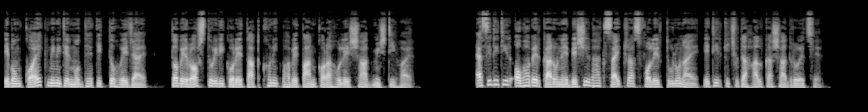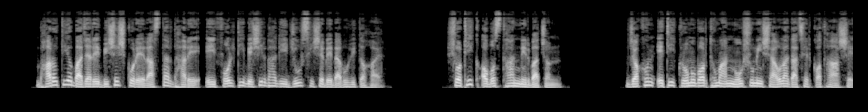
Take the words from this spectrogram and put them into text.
এবং কয়েক মিনিটের মধ্যে তিক্ত হয়ে যায়, তবে রস তৈরি করে তাৎক্ষণিকভাবে পান করা হলে স্বাদ মিষ্টি হয়। অ্যাসিডিটির অভাবের কারণে বেশিরভাগ সাইট্রাস ফলের তুলনায় এটির কিছুটা হালকা স্বাদ রয়েছে। ভারতীয় বাজারে বিশেষ করে রাস্তার ধারে এই ফলটি বেশিরভাগই জুস হিসেবে ব্যবহৃত হয়। সঠিক অবস্থান নির্বাচন। যখন এটি ক্রমবর্ধমান মৌসুমি শ্যাওলা গাছের কথা আসে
